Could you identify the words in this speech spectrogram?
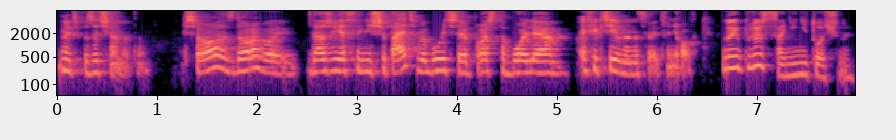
Ну, типа, зачем это? Все здорово. Даже если не считать, вы будете просто более эффективны на своей тренировке. Ну и плюс они не точны.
